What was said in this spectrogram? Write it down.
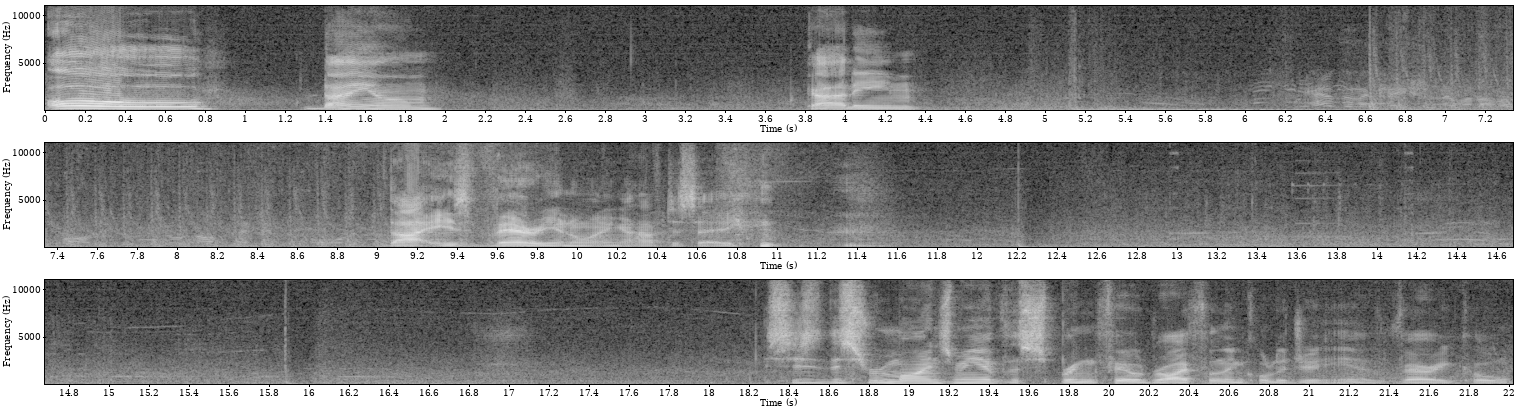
Oh! Damn. Got him. We have the location of another pod. Do not let it fall into That is very annoying, I have to say. This is this reminds me of the Springfield rifle in Call of Duty. Yeah, very cool.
